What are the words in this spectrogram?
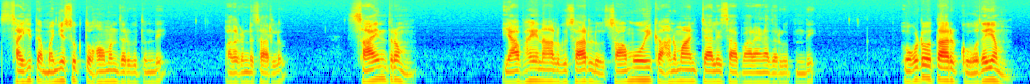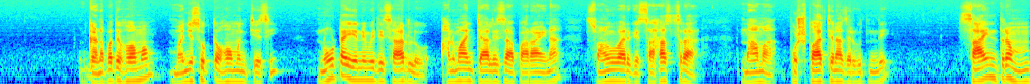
సహిత మంజుసూక్త హోమం జరుగుతుంది పదకొండు సార్లు. సాయంత్రం యాభై నాలుగు సార్లు సామూహిక హనుమాన్ చాలీసా పారాయణ జరుగుతుంది. ఒకటో తారీఖు ఉదయం గణపతి హోమం మంజుసూక్త హోమం చేసి నూట ఎనిమిది సార్లు హనుమాన్ చాలీసా పారాయణ స్వామివారికి సహస్ర నామ పుష్పార్చన జరుగుతుంది. సాయంత్రం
